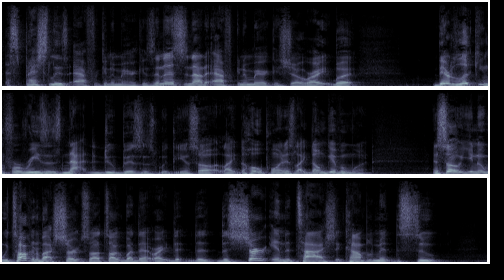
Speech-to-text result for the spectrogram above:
especially as African Americans, and this is not an African American show, right? But they're looking for reasons not to do business with you. And so, like the whole point is like, don't give them one. And so, you know, we're talking about shirts, so I'll talk about that, right? The, the the shirt and the tie should complement the suit.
